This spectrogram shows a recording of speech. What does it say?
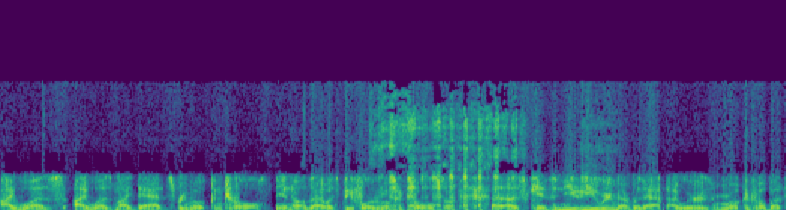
I was I was my dad's remote control. You know, that was before remote control. So, uh, us kids, and you you remember that I we were remote control. But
